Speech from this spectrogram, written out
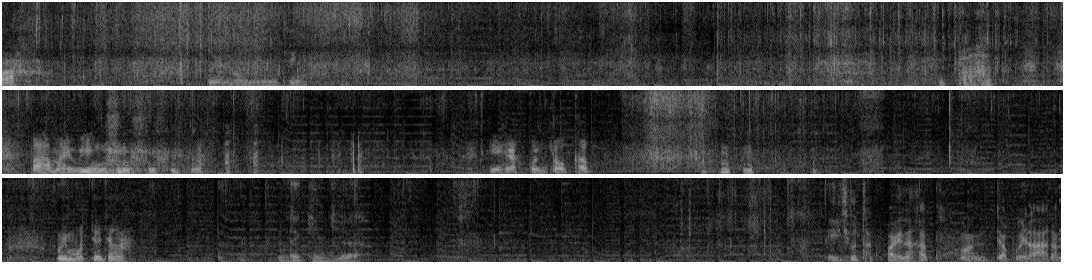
ป่ะแน่นอนจริงๆปลาปลาหมายวิ่ง นี่ครับคนตกครับ อุ้ยมดเยอะจังอะได้กินเหยื่อตีชุดถัดไปนะครับมาจับเวลากัน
